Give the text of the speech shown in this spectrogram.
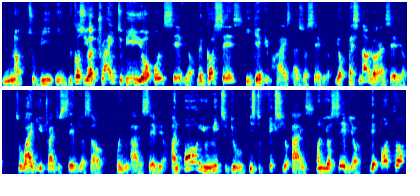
not to be in. Because you are trying to be your own savior. But God says He gave you Christ as your savior, your personal Lord and savior. So why do you try to save yourself when you are a savior? And all you need to do is to fix your eyes on your savior, the author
